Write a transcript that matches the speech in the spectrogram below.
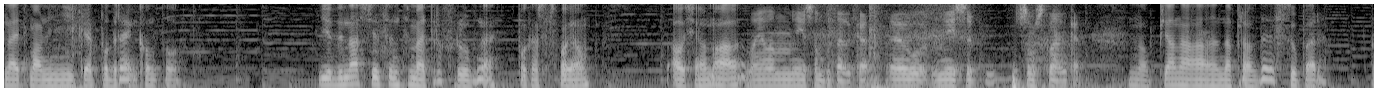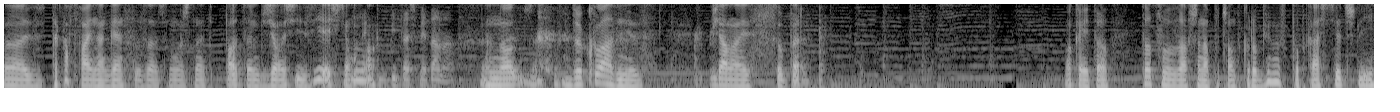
nawet mam linijkę pod ręką, to 11 cm równe. Pokaż swoją. 8, a No ja mam mniejszą butelkę. E, mniejszą szklankę. No, piana naprawdę jest super. Ona jest taka fajna, gęsta, zobacz, można nawet palcem wziąć i zjeść ją. No, Jak bita śmietana. no dokładnie. Piana jest super. Okej, to to, co zawsze na początku robimy w podcaście, czyli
